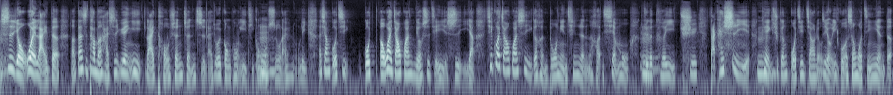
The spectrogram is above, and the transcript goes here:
是有未来的，然后但是他们还是愿意来投身政治，来就为公共议题、公共事务来努力。那像国际。国呃外交官刘世杰也是一样，其实外交官是一个很多年轻人很羡慕，嗯、觉得可以去打开视野，嗯、可以去跟国际交流，是有异国生活经验的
